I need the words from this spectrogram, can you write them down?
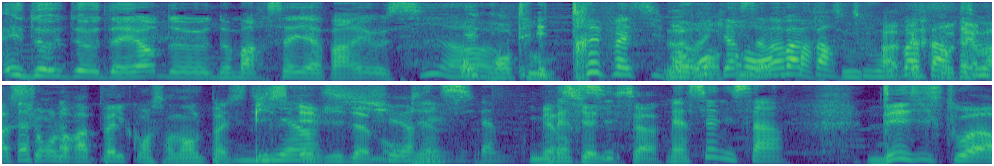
Et de, de- d'ailleurs de, de Marseille à Paris aussi. hein. On prend tout. Et très facilement. On On, prend tout. va Ça va partout. partout. On va Avec partout. modération, on le rappelle concernant le pastis, Bien évidemment. sûr, Bien évidemment. Merci, Anissa. Merci Anissa. Des histoires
